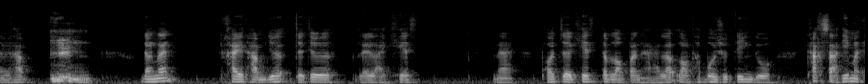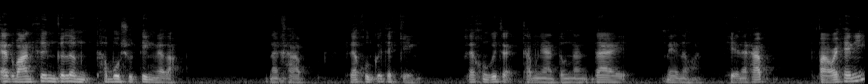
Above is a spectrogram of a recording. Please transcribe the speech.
นะครับ ดังนั้นใครทำเยอะจะเจอหลาย ๆ เคสนะพอเจอเคสจำลองปัญหาแล้วลองทับเบิลชูตติ้งดู ทักษะที่มันแอดวานซ์ขึ้นก็เริ่มทับเบิลชูตติ้งแล้วล่ะนะครับ แล้วคุณก็จะเก่ง แล้วคุณก็จะทำงานตรงนั้นได้แน่นอน โอเคนะครับ ฝากไว้แค่นี้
